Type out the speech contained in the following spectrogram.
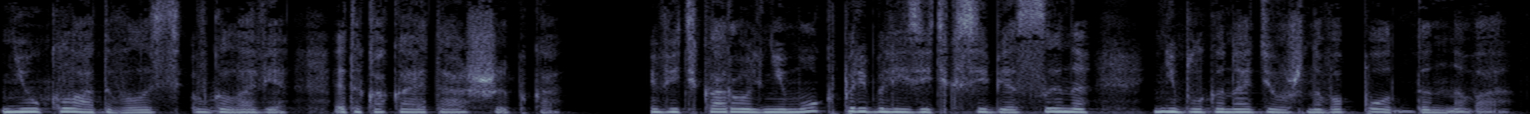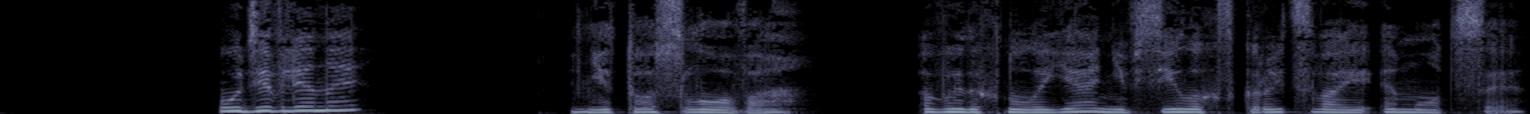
Не укладывалось в голове, это какая-то ошибка. Ведь король не мог приблизить к себе сына неблагонадежного подданного. «Удивлены?» «Не то слово», — выдохнула я, не в силах скрыть свои эмоции.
